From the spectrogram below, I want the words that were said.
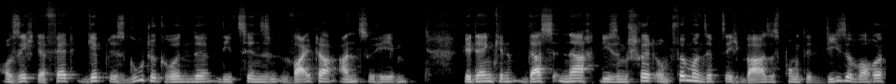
aus Sicht der Fed gibt es gute Gründe, die Zinsen weiter anzuheben. Wir denken, dass nach diesem Schritt um 75 Basispunkte diese Woche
